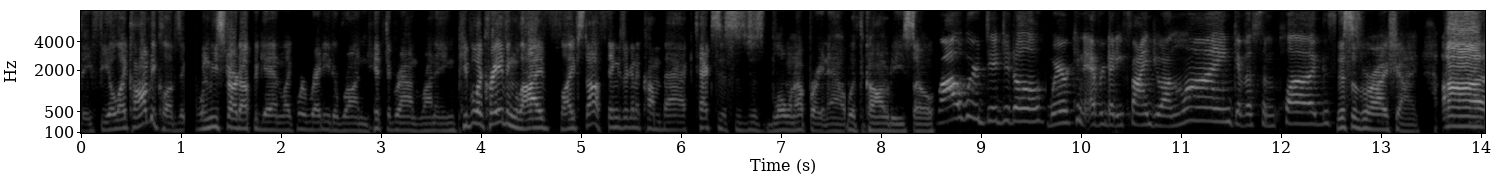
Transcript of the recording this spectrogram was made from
they feel like comedy clubs. When we start up again, like we're ready to run, hit the ground running. People are craving live live stuff. Things are gonna come back. Texas is just blowing up right now with the comedy. So While we're digital, where can everybody find you online? Give us some plugs. this is where I shine. Uh,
